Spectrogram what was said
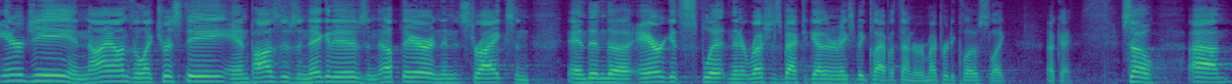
energy and ions, electricity, and positives and negatives, and up there, and then it strikes, and, and then the air gets split, and then it rushes back together and makes a big clap of thunder. Am I pretty close? Like, okay. So, um,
